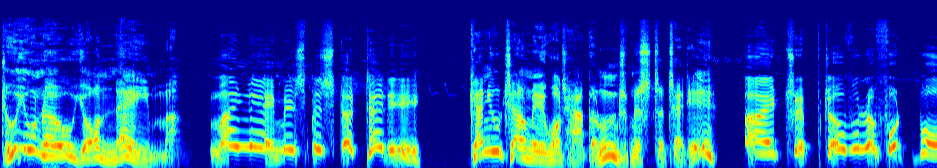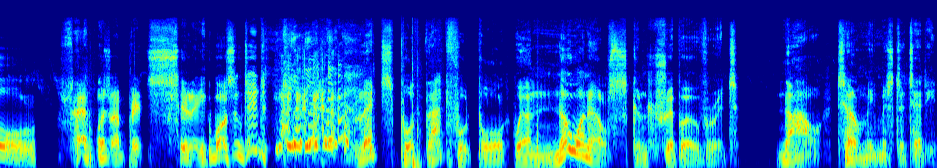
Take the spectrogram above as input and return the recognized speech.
Do you know your name? My name is Mr. Teddy. Can you tell me what happened, Mr. Teddy? I tripped over a football. That was a bit silly, wasn't it? Let's put that football where no one else can trip over it. Now, tell me, Mr. Teddy,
